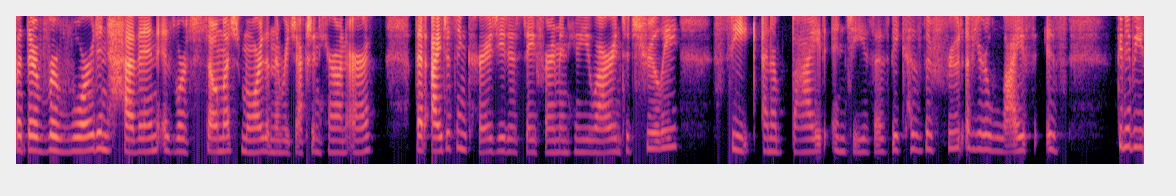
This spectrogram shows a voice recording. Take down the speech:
but the reward in heaven is worth so much more than the rejection here on earth that I just encourage you to stay firm in who you are and to truly seek and abide in Jesus because the fruit of your life is going to be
